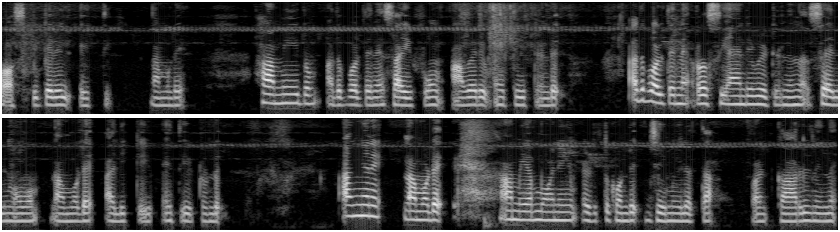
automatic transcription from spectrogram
ഹോസ്പിറ്റലിൽ എത്തി. നമ്മുടെ ഹമീദും അതുപോലെ തന്നെ സൈഫും അവരും എത്തിയിട്ടുണ്ട്. അതുപോലെ തന്നെ റസിയാന്റെ വീട്ടിൽ നിന്ന് സെൽമവും നമ്മുടെ അലിക്കയും എത്തിയിട്ടുണ്ട്. അങ്ങനെ നമ്മുടെ അമീർ മോനെയും എടുത്തുകൊണ്ട് ജമീലത്ത കാറിൽ നിന്ന്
